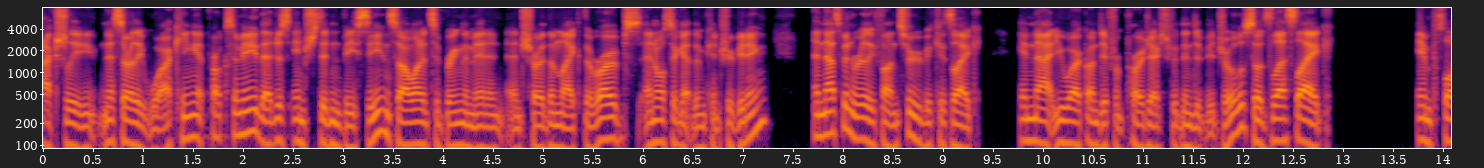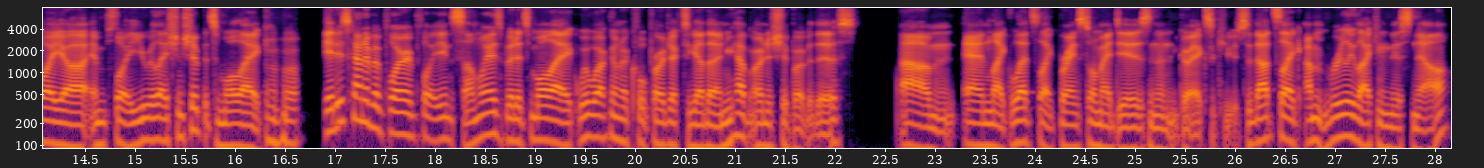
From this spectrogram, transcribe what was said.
actually necessarily working at proximity. They're just interested in vc and so i wanted to bring them in and, and show them like the ropes and also get them contributing. And that's been really fun too because like in that you work on different projects with individuals so it's less like employer employee relationship. It's more like mm-hmm. it is kind of employer employee in some ways but it's more like we're working on a cool project together and you have ownership over this um and like let's like brainstorm ideas and then go execute. So that's like i'm really liking this now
